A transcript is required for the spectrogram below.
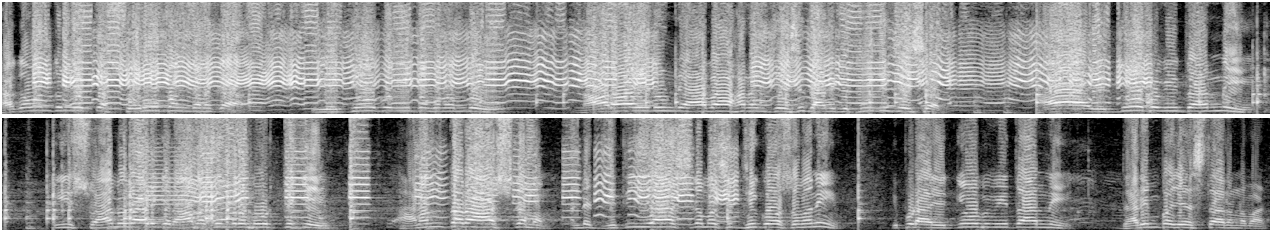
భగవంతుని యొక్క స్వరూపం కనుక ఈ యజ్ఞోపవీతమునందు నారాయణుణ్ణి ఆవాహనం చేసి దానికి పూజ చేశారు. ఆ యజ్ఞోపవీతాన్ని ఈ స్వామివారికి రామచంద్రమూర్తికి అనంతర ఆశ్రమం అంటే ద్వితీయాశ్రమ సిద్ధి కోసమని ఇప్పుడు ఆ యజ్ఞోపవీతాన్ని ధరింపజేస్తారన్నమాట.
